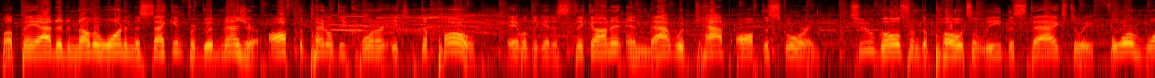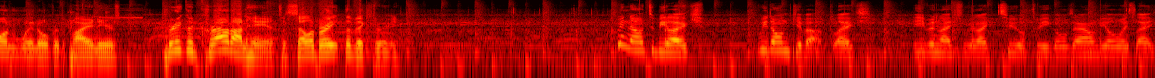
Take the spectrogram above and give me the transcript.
But they added another one in the second for good measure. Off the penalty corner, it's DePoe able to get a stick on it, and that would cap off the scoring. Two goals from DePoe to lead the Stags to a 4 1 win over the Pioneers. Pretty good crowd on hand to celebrate the victory. We know to be like, we don't give up. Like, even like if we're like two or three goals down, we always like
